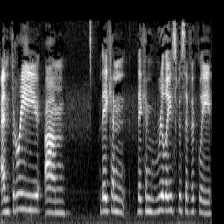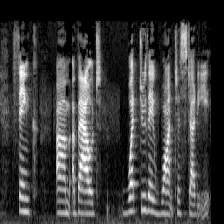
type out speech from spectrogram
And three, um, they can they can really specifically think um, about what do they want to study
